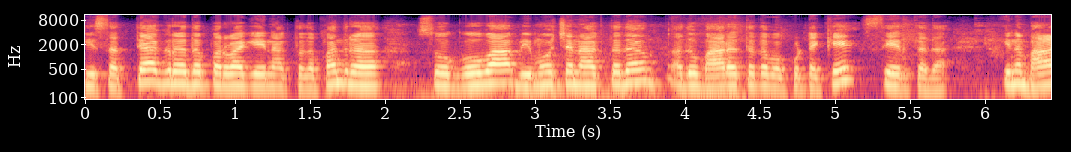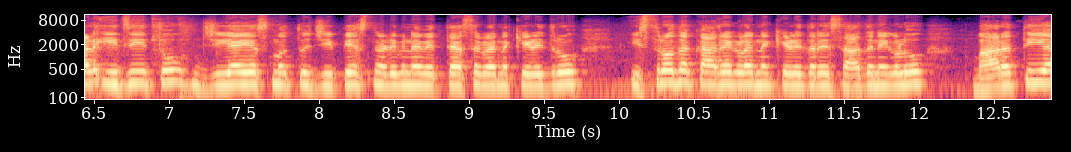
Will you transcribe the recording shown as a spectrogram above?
ಈ ಸತ್ಯಾಗ್ರಹದ ಪರವಾಗಿ ಏನಾಗ್ತದಪ್ಪ ಅಂದ್ರೆ, ಸೊ, ಗೋವಾ ವಿಮೋಚನೆ ಆಗ್ತದೆ, ಅದು ಭಾರತದ ಒಕ್ಕೂಟಕ್ಕೆ ಸೇರ್ತದೆ. ಇನ್ನು ಭಾಳ ಈಸಿ ಇತ್ತು. ಜಿ ಐ ಎಸ್ ಮತ್ತು ಜಿ ಪಿ ಎಸ್ ನಡುವಿನ ವ್ಯತ್ಯಾಸಗಳನ್ನು ಕೇಳಿದರು. ಇಸ್ರೋದ ಕಾರ್ಯಗಳನ್ನು ಕೇಳಿದರೆ ಸಾಧನೆಗಳು, ಭಾರತೀಯ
